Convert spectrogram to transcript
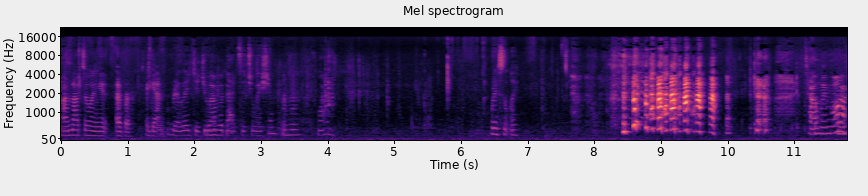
I'm not doing it ever again. Really? Did you have a bad situation? Mm-hmm. Wow. Recently. Tell me more.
